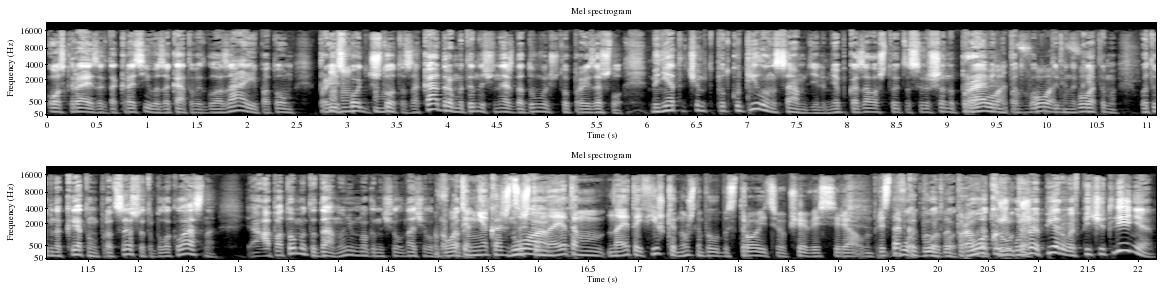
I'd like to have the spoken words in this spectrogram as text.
Оскар Айзек так красиво закатывает глаза, и потом происходит uh-huh, что-то uh-huh. за кадром, и ты начинаешь додумывать, что произошло. Меня это чем-то подкупило на самом деле. Мне показалось, что это совершенно правильный вот, подход вот, вот именно вот. к этому, вот именно к этому процессу. Это было классно. А потом это да, ну немного начало, начало пропадать. Вот и мне кажется, ну, что а... на этом на этой фишке нужно было бы строить вообще весь сериал. Ну представь, вот, как было вот, бы вот. правда ну, вот круто. Уже, уже первое впечатление,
